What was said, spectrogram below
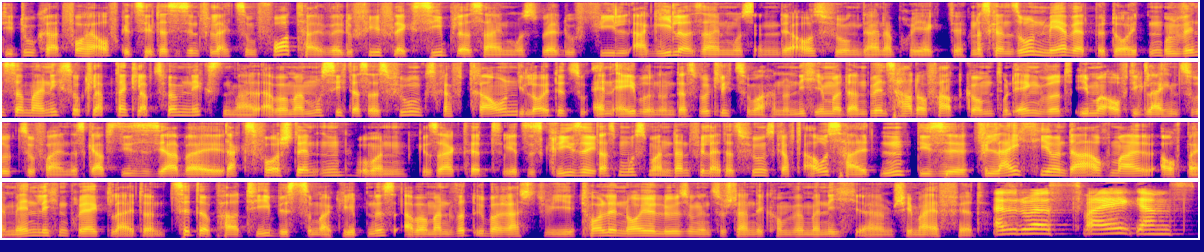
die du gerade vorher aufgezählt hast, sind vielleicht zum Vorteil, weil du viel flexibler sein musst, weil du viel agiler sein musst in der Ausführung deiner Projekte. Projekte. Und das kann so einen Mehrwert bedeuten. Und wenn es dann mal nicht so klappt, dann klappt es beim nächsten Mal. Aber man muss sich das als Führungskraft trauen, die Leute zu enablen und das wirklich zu machen und nicht immer dann, wenn es hart auf hart kommt und eng wird, immer auf die gleichen zurückzufallen. Das gab es dieses Jahr bei DAX-Vorständen, wo man gesagt hat, jetzt ist Krise. Das muss man dann vielleicht als Führungskraft aushalten. Diese vielleicht hier und da auch mal, auch bei männlichen Projektleitern, Zitterpartie bis zum Ergebnis. Aber man wird überrascht, wie tolle neue Lösungen zustande kommen, wenn man nicht ähm, Schema F fährt. Also du hast zwei ganz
